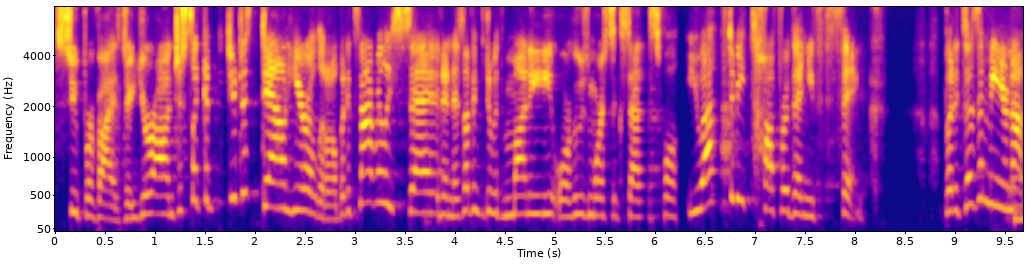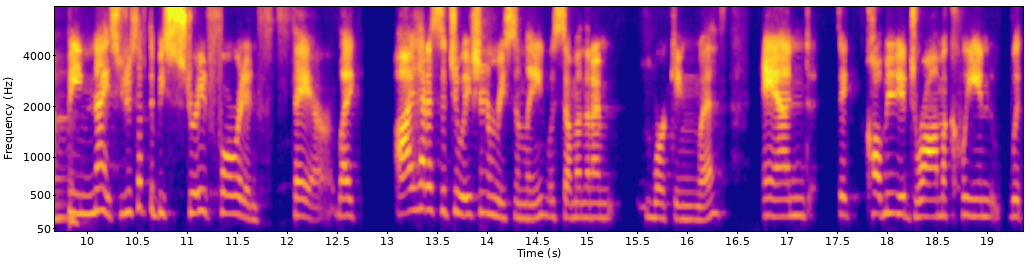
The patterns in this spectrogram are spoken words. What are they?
supervisor. You're on just like a, you're just down here a little, but it's not really said and has nothing to do with money or who's more successful. You have to be tougher than you think. But it doesn't mean you're not Yeah. being nice. You just have to be straightforward and fair. Like I had a situation recently with someone that I'm working with and they called me a drama queen with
